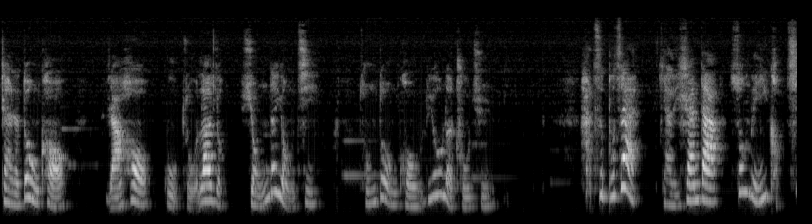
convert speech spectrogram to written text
站在洞口，然后鼓足了勇熊的勇气，从洞口溜了出去。哈茨不在，亚历山大松了一口气，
